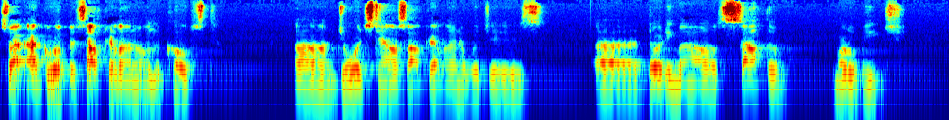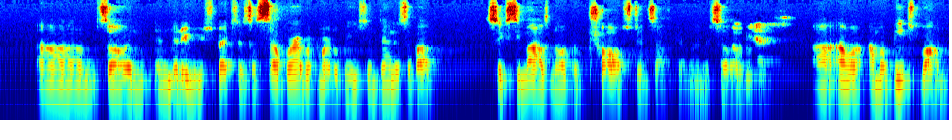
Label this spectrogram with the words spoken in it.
so I, I grew up in South Carolina on the coast, uh, Georgetown, South Carolina, which is uh, 30 miles south of Myrtle Beach. Um, so in, in many respects, it's a suburb of Myrtle Beach, and then it's about 60 miles north of Charleston, South Carolina. So Oh yes. Uh, I'm a I'm a beach bum.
